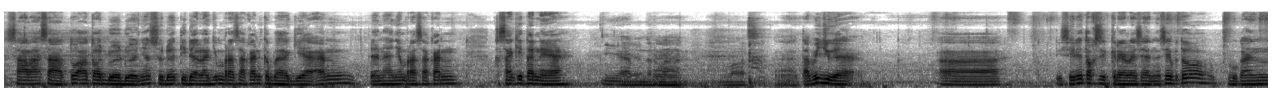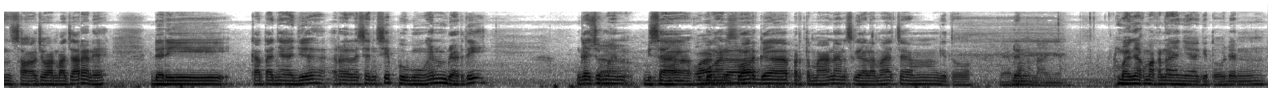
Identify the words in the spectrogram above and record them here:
salah satu atau dua-duanya sudah tidak lagi merasakan kebahagiaan dan hanya merasakan kesakitan ya. Iya bener Nah, banget. Banget sih. Nah, tapi juga eh di sini toxic relationship itu bukan soal cuman pacaran ya. Dari katanya aja relationship hubungan berarti nggak cuman bisa hubungan keluarga, pertemanan segala macam gitu. Ya, Dan maknanya. banyak maknanya gitu. Dan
